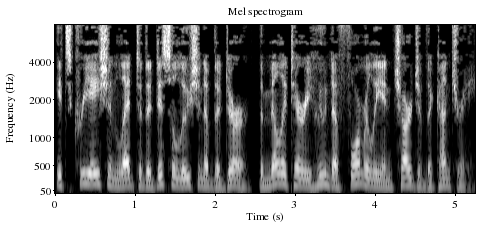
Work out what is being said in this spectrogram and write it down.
Its creation led to the dissolution of the Derg, the military junta formerly in charge of the country.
